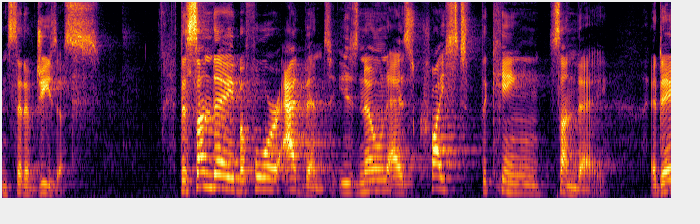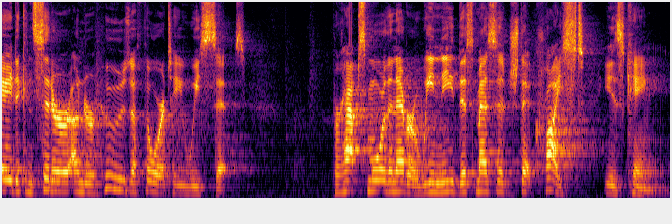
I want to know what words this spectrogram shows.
instead of Jesus. The Sunday before Advent is known as Christ the King Sunday, a day to consider under whose authority we sit. Perhaps more than ever, we need this message that Christ is King,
